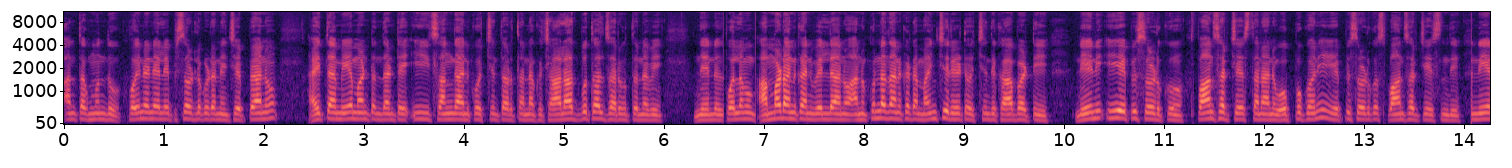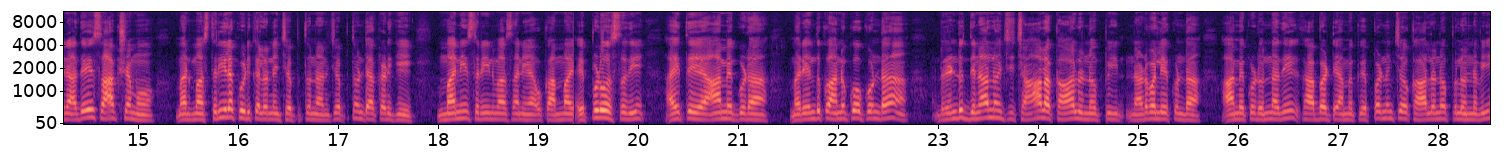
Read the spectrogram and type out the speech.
అంతకుముందు పోయిన నెల ఎపిసోడ్లో కూడా నేను చెప్పాను. అయితే ఆమె ఏమంటుందంటే ఈ సంఘానికి వచ్చిన తర్వాత నాకు చాలా అద్భుతాలు జరుగుతున్నవి. నేను పొలం అమ్మడానికని వెళ్ళాను అనుకున్న దానికంటే మంచి రేట్ వచ్చింది కాబట్టి నేను ఈ ఎపిసోడ్కు స్పాన్సర్ చేస్తానని ఒప్పుకొని ఈ ఎపిసోడ్కు స్పాన్సర్ చేసింది. నేను అదే సాక్ష్యము మరి మా స్త్రీల కుడికలో నేను చెప్తున్నాను. చెప్తుంటే అక్కడికి మనీ శ్రీనివాస్ అని ఒక అమ్మాయి ఎప్పుడు వస్తుంది. అయితే ఆమె కూడా మరి ఎందుకు అనుకోకుండా రెండు దినాల నుంచి చాలా కాలు నొప్పి నడవలేకుండా ఆమె కూడా ఉన్నది. కాబట్టి ఆమెకు ఎప్పటి నుంచో కాళ్ళ నొప్పులు ఉన్నవి.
